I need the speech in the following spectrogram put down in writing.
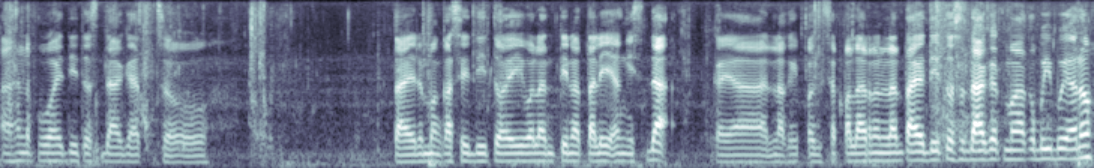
Ang hanap buhay dito sa dagat. So, tayo naman kasi dito ay walang tinatali ang isda. Kaya nakipagsapalaran lang tayo dito sa dagat mga kabuyboy. Ano?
